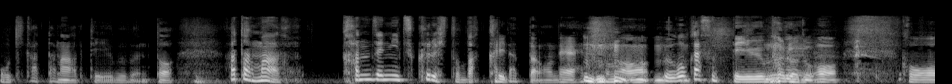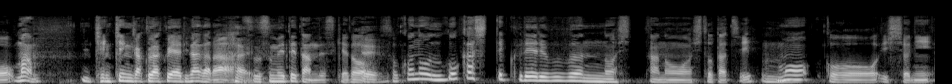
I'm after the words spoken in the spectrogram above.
大きかったなっていう部分と、あとはまあ、完全に作る人ばっかりだったので、その、動かすっていう部分を、こう、まあ、けんけんがくがくやりながはいら進めてたんですけど、ええそこの動かしてくれる部分のひあの人たちも、こう、一緒に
